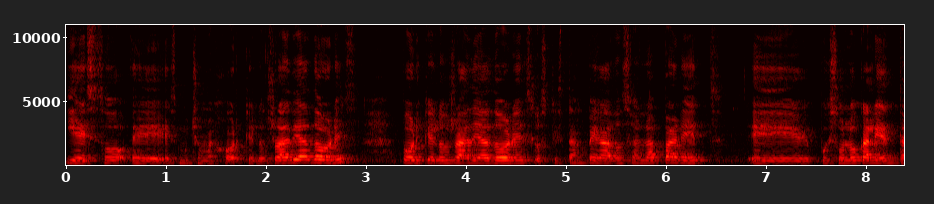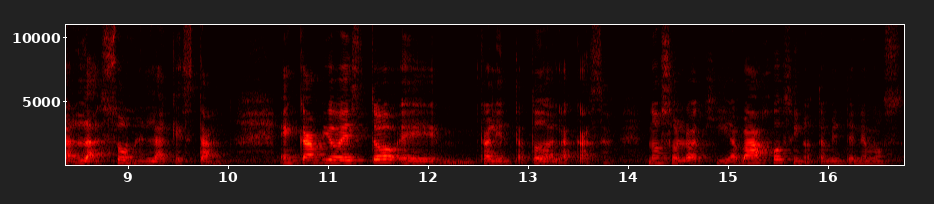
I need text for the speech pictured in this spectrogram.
Y eso eh, es mucho mejor que los radiadores porque los radiadores los que están pegados a la pared eh, pues solo calientan la zona en la que están. En cambio esto eh, calienta toda la casa. No solo aquí abajo sino también tenemos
